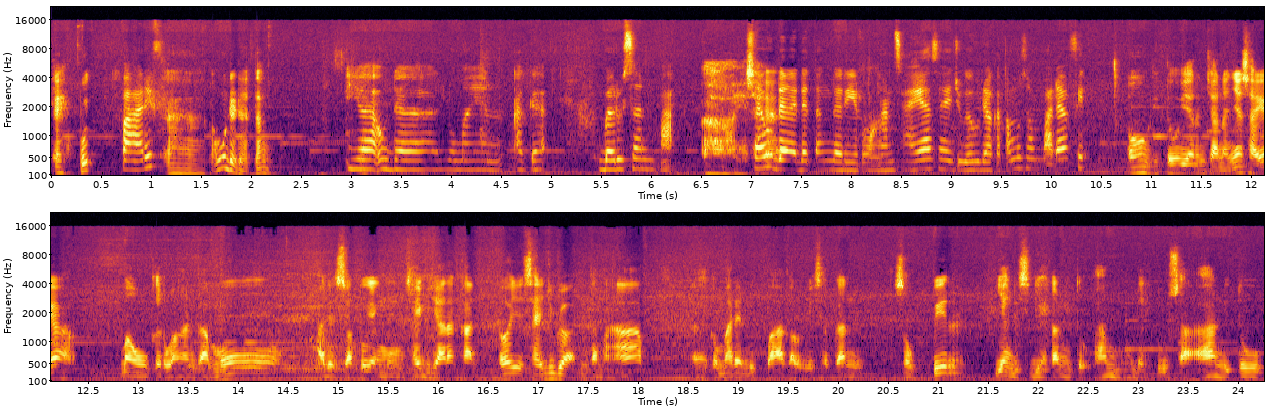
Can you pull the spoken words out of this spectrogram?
Eh Put, Pak Arif, eh, kamu udah datang? Ya udah lumayan agak barusan Pak. Ah ya Saya udah datang dari ruangan saya, saya juga udah ketemu sama Pak David. Oh gitu ya rencananya saya mau ke ruangan kamu ada sesuatu yang mau saya bicarakan. Oh ya saya juga minta maaf Eh, kemarin lupa kalau misalkan sopir yang disediakan untuk kamu dari perusahaan itu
